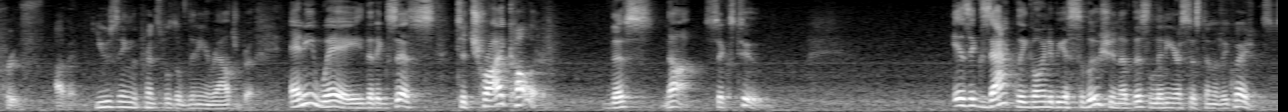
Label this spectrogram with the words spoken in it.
proof of it, using the principles of linear algebra. Any way that exists to tricolor this knot, 6-2, is exactly going to be a solution of this linear system of equations.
